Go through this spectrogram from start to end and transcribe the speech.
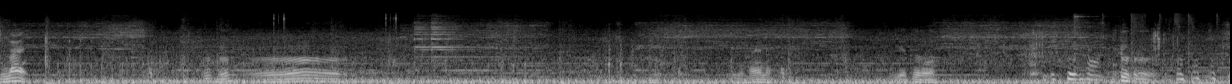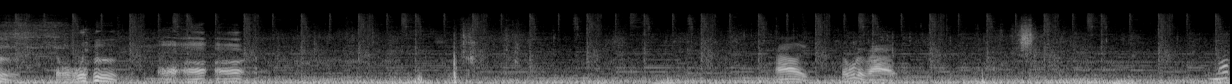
mình lên. Nhìn thấy nè. Dễ thương thương thôi. Trong quyên ờ, ờ, ờ. thôi Đúng được rồi. Một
